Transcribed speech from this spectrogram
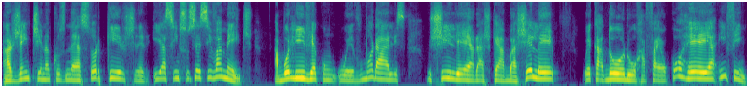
a Argentina com os Néstor Kirchner e assim sucessivamente. A Bolívia com o Evo Morales, o Chile era, acho que é a Bachelet, o Equador, o Rafael Correa, enfim,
